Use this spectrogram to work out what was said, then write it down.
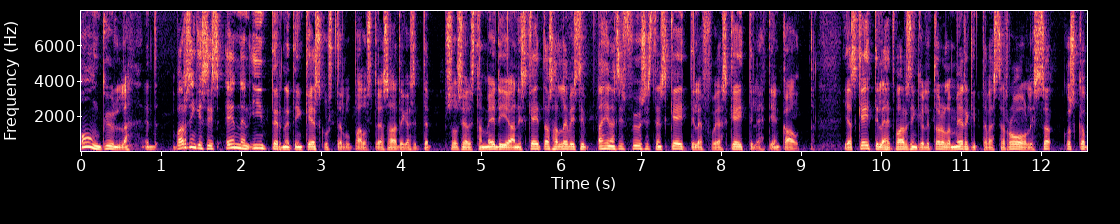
On kyllä. Et varsinkin siis ennen internetin keskustelupalstoja saatika sitten sosiaalista mediaa, niin skeittaushan levisi lähinnä siis fyysisten skeittileffojen ja skeittilehtien kautta. Ja skeittilehdet varsinkin oli todella merkittävässä roolissa, koska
